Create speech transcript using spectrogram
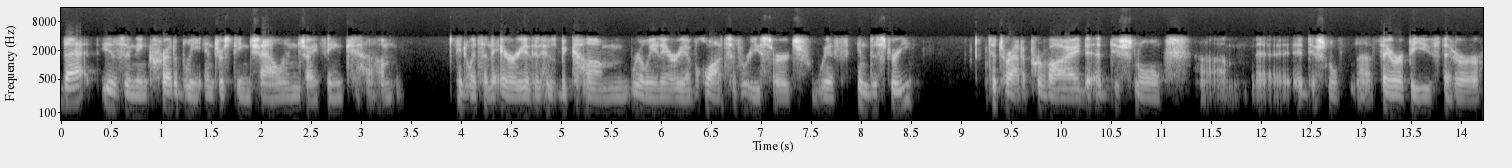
that is an incredibly interesting challenge, I think. Um, you know, it's an area that has become really an area of lots of research with industry to try to provide additional um, uh, additional uh, therapies that are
